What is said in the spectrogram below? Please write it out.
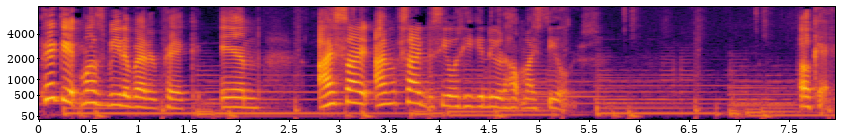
Pickett must be the better pick, and I I'm excited to see what he can do to help my Steelers. Okay.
